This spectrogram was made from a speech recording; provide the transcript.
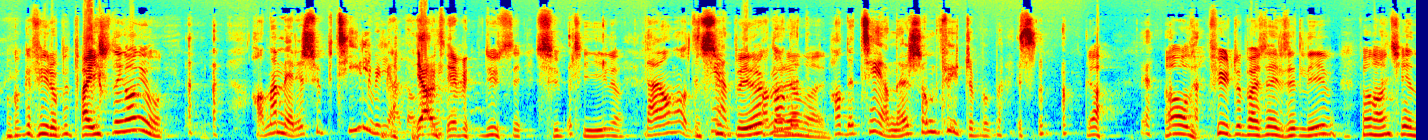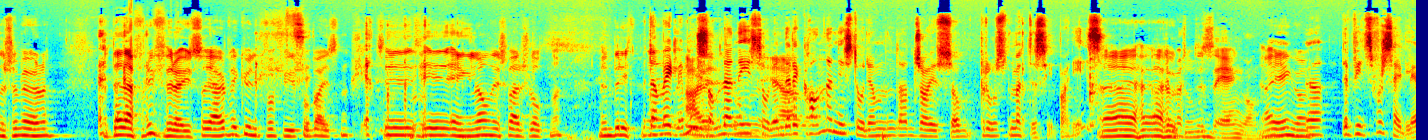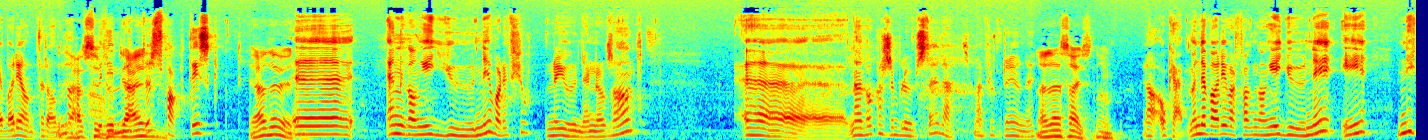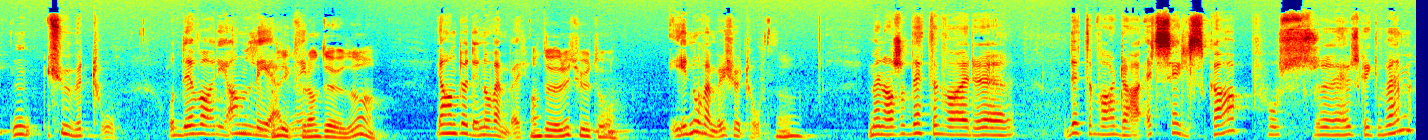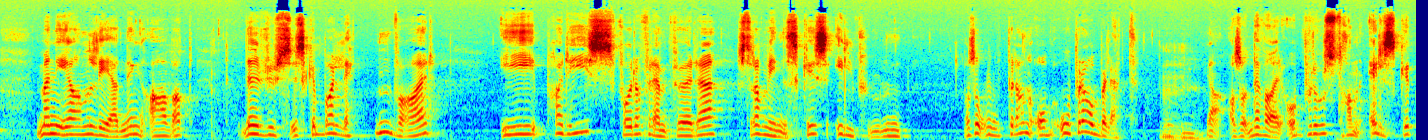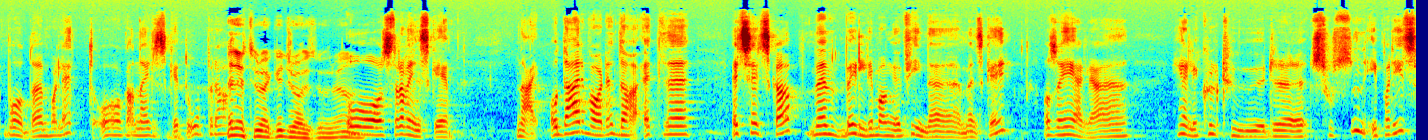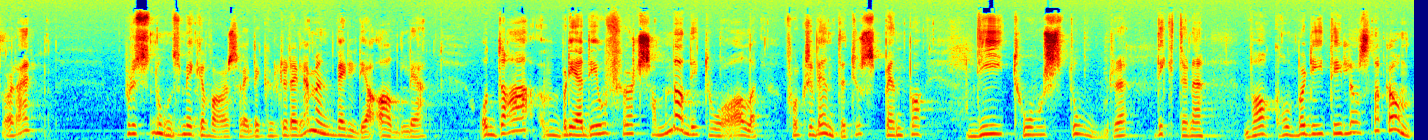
Han kan ikke fyre opp i peisen engang, jo! Han er mer subtil, vil jeg da si. Ja, det vil du si. Subtil, ja. Nei, han hadde, tjen suppegjøk han hadde, hadde tjener som fyrte på peisen. ja. Han hadde fyrt opp peisen hele sitt liv, for han har en tjener som gjør det. Det er derfor de frøys så jævlig, de kunne ikke få fyr på peisen i, i England, i svære slottene. Men britene Det er veldig morsom, denne historien. Dere kan den historien om da Joyce og Proust møttes i Paris? Jeg, jeg, jeg De møttes det. én gang. Ja, en gang. Ja, det fins forskjellige varianter av den. Ja, Men de møttes faktisk Ja, det vet jeg. eh, en gang i juni. Var det 14. juni eller noe sånt? Eh, nei, det var kanskje Bloomsday, det, som er 14. juni. Nei, det er 16. Mm. Ja, ok, Men det var i hvert fall en gang i juni i 1922. Og det var i anledning Like før han døde, da. Ja, han døde i november. Han dør i 22. I november 22. Ja. Men altså, dette var eh, Dette var da et selskap hos eh, Jeg husker ikke hvem, men i anledning av at den russiske balletten var i Paris for å fremføre Stravinskijs 'Ildfuglen'. Altså operaen og, opera og ballett. Ja, altså det var, og Prost han elsket både ballett og han elsket opera Det tror jeg ikke Joyce gjorde. Ja. og Stravinskij. Nei. Og der var det da et, eh, et selskap med veldig mange fine mennesker. Altså hele, hele kultursossen i Paris var der. Pluss noen som ikke var så veldig kulturelle, men veldig adelige. Og da ble de jo ført sammen, da, de to og alle. Folk ventet jo spent på de to store dikterne. Hva kommer de til å snakke om?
